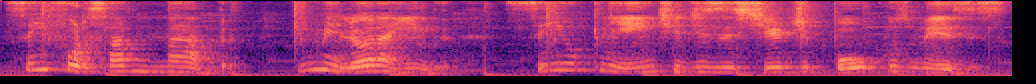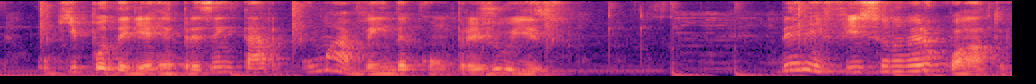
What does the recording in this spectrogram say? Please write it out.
sem forçar nada e, melhor ainda, sem o cliente desistir de poucos meses, o que poderia representar uma venda com prejuízo. Benefício número 4:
